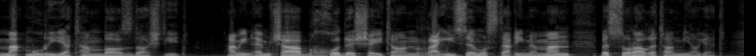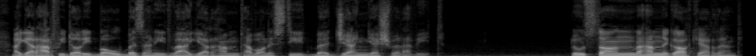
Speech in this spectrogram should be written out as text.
مأموریتم باز داشتید همین امشب خود شیطان رئیس مستقیم من به سراغتان می آید. اگر حرفی دارید با او بزنید و اگر هم توانستید به جنگش بروید. دوستان به هم نگاه کردند.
